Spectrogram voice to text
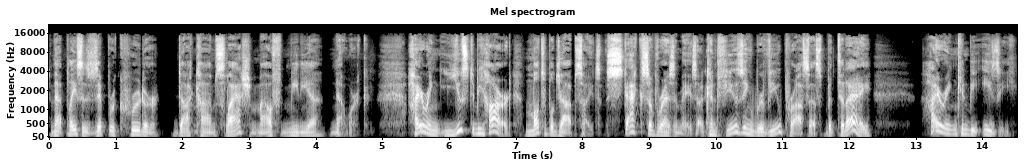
And that place is ziprecruiter.com slash mouth media network. Hiring used to be hard. Multiple job sites, stacks of resumes, a confusing review process. But today, hiring can be easy.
